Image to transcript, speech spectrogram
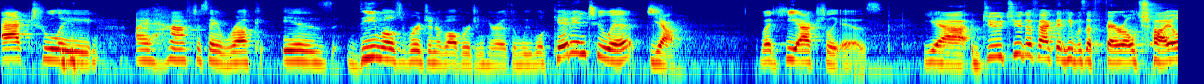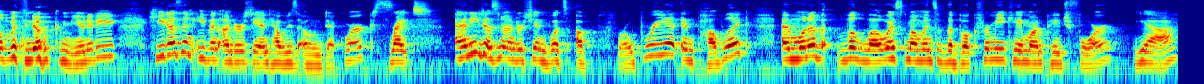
actually, I have to say, Rukh is the most Virgin of all Virgin Heroes, and we will get into it, Yeah. but he actually is. Yeah, due to the fact that he was a feral child with no community, he doesn't even understand how his own dick works. Right. And he doesn't understand what's appropriate in public. And one of the lowest moments of the book for me came on page four Yeah.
